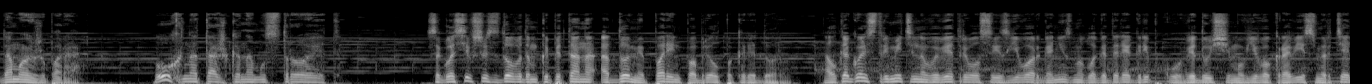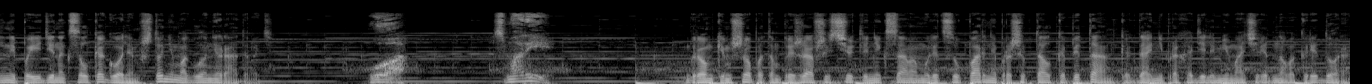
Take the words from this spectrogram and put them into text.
Домой уже пора. Ух, Наташка нам устроит. Согласившись с доводом капитана о доме, парень побрел по коридору. Алкоголь стремительно выветривался из его организма благодаря грибку, ведущему в его крови смертельный поединок с алкоголем, что не могло не радовать. «О, смотри!» Громким шепотом, прижавшись чуть ли не к самому лицу парня, прошептал капитан, когда они проходили мимо очередного коридора.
